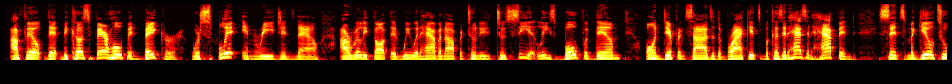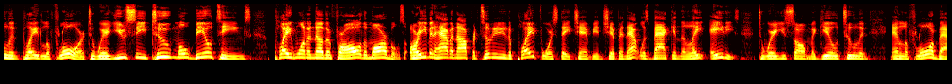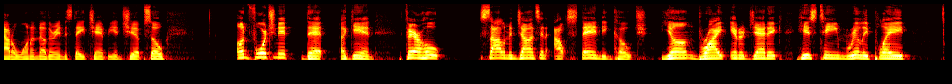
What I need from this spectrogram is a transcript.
I felt that because Fairhope and Baker were split in regions now, I really thought that we would have an opportunity to see at least both of them on different sides of the brackets because it hasn't happened – since McGill Toolen played LeFlore to where you see two Mobile teams play one another for all the marbles or even have an opportunity to play for a state championship. And that was back in the late 80s to where you saw McGill Toolen and LeFlore battle one another in the state championship. So unfortunate that, again, Fairhope, Solomon Johnson, outstanding coach. Young, bright, energetic. His team really played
